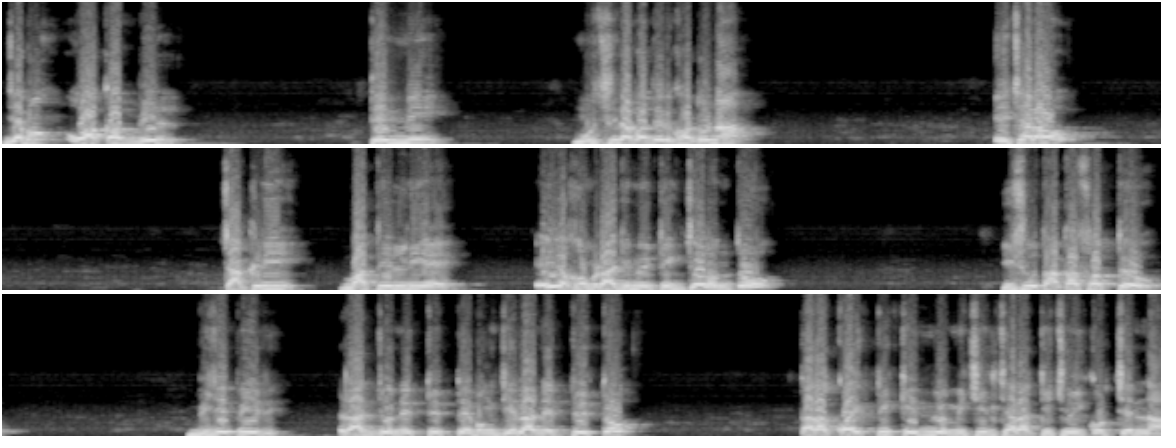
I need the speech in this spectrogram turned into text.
যেমন ওয়াকআপ বিল, তেমনি মুর্শিদাবাদের ঘটনা, এছাড়াও চাকরি বাতিল নিয়ে এই রকম রাজনৈতিক জ্বলন্ত ইস্যু থাকা সত্ত্বেও বিজেপির রাজ্য নেতৃত্ব এবং জেলা নেতৃত্ব তারা কয়েকটি কেন্দ্রীয় মিছিল ছাড়া কিছুই করছেন না।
